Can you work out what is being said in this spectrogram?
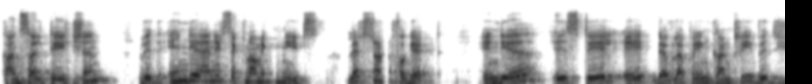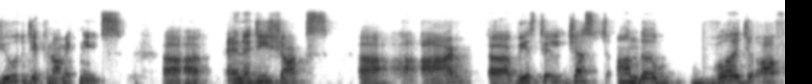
consultation with India and its economic needs. Let's not forget, India is still a developing country with huge economic needs. Uh, energy shocks uh, are, uh, we're still just on the verge of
